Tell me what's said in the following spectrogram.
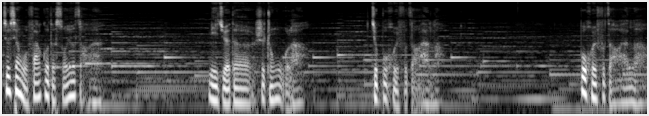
就像我发过的所有早安，你觉得是中午了，就不回复早安了。不回复早安了，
